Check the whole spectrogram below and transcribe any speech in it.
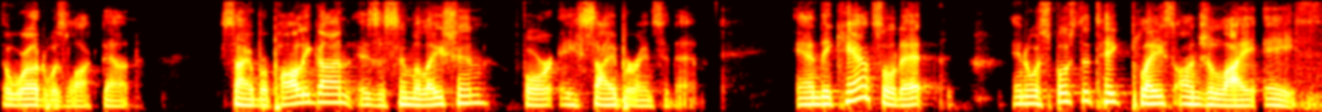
the world was locked down. Cyber Polygon is a simulation for a cyber incident. And they canceled it, and it was supposed to take place on July 8th,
